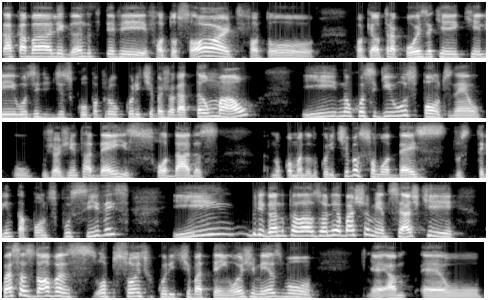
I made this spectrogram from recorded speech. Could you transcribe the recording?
acaba alegando que teve faltou sorte, faltou qualquer outra coisa que, que ele use de desculpa para o Curitiba jogar tão mal e não conseguiu os pontos, né? O, o, o Jorginho está 10 rodadas no comando do Curitiba, somou 10 dos 30 pontos possíveis, e brigando pela zona de abaixamento. Você acha que com essas novas opções que o Curitiba tem, hoje mesmo é, é, o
